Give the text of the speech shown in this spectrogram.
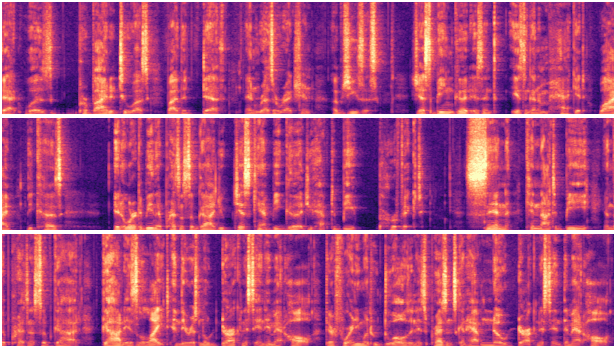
that was provided to us by the death and resurrection of Jesus. Just being good isn't isn't going to hack it. Why? Because in order to be in the presence of God, you just can't be good. You have to be perfect. Sin cannot be in the presence of God. God is light, and there is no darkness in him at all. Therefore, anyone who dwells in his presence can have no darkness in them at all.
